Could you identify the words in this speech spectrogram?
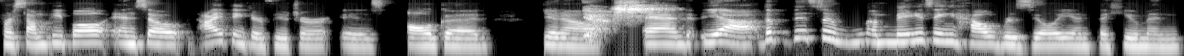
For some people. And so I think your future is all good, you know. Yes. And yeah, the, it's amazing how resilient the human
